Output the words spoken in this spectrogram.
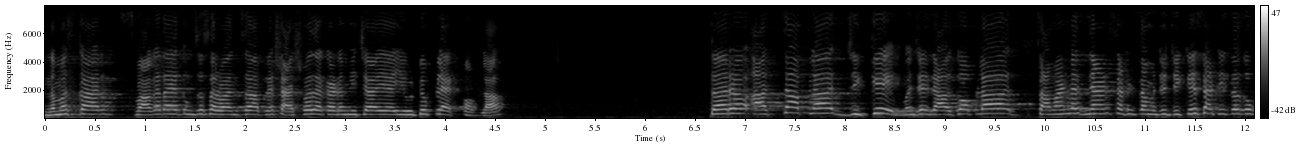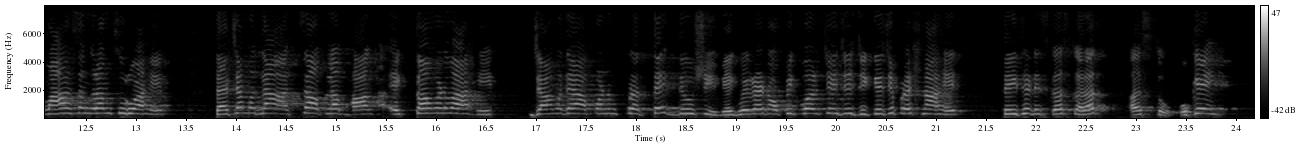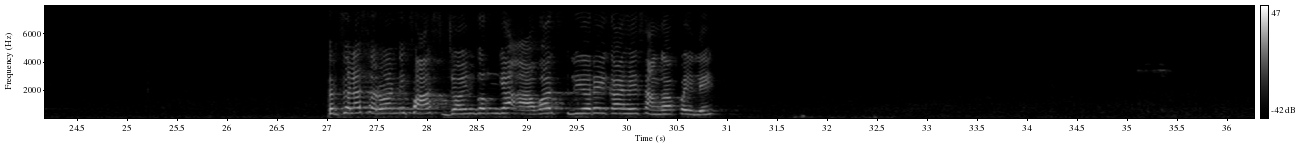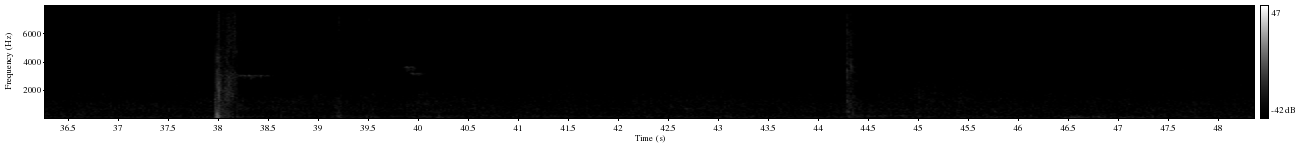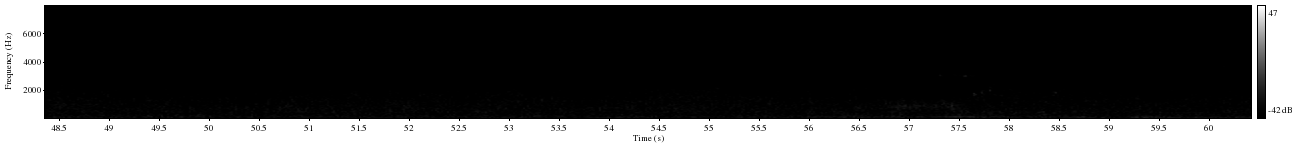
नमस्कार स्वागत आहे तुमचं सर्वांचं आपल्या शाश्वत अकॅडमीच्या या युट्यूब प्लॅटफॉर्मला तर आजचा आपला जीके म्हणजे जो आपला सामान्य ज्ञानसाठीचा म्हणजे जीके साठीचा जो महासंग्राम सुरू आहे त्याच्यामधला आजचा आपला भाग एक्कावनवा आहे. ज्यामध्ये आपण प्रत्येक दिवशी वेगवेगळ्या टॉपिकवरचे जे जीकेचे प्रश्न आहेत ते इथे डिस्कस करत असतो. ओके तर चला सर्वांनी फास्ट जॉईन करून घ्या. आवाज क्लिअर आहे का हे सांगा पहिले.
